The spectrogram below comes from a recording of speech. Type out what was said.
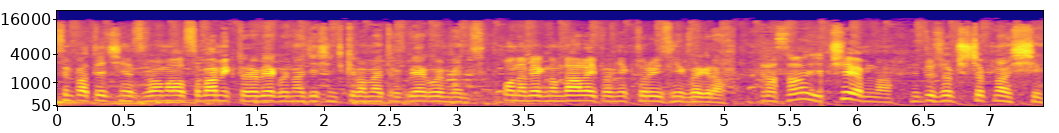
sympatycznie z dwoma osobami, które biegły na 10 km biegłem, więc one biegną dalej, pewnie któryś z nich wygra. Trasa? Przyjemna, dużo przyczepności.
